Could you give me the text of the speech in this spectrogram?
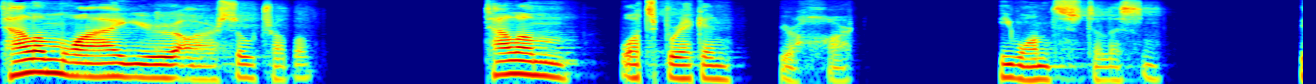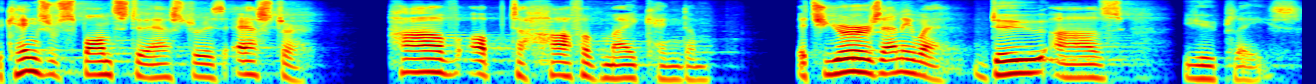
Tell him why you are so troubled. Tell him what's breaking your heart. He wants to listen. The king's response to Esther is Esther, have up to half of my kingdom. It's yours anyway. Do as you please.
